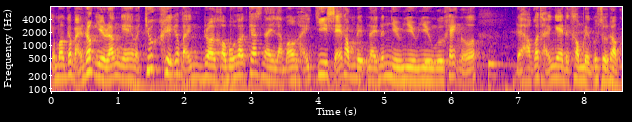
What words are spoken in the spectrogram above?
Cảm ơn các bạn rất nhiều đã nghe. Và trước khi các bạn rời khỏi buổi podcast này, làm ơn hãy chia sẻ thông điệp này đến nhiều nhiều nhiều người khác nữa để họ có thể nghe được thông điệp của sự thật.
